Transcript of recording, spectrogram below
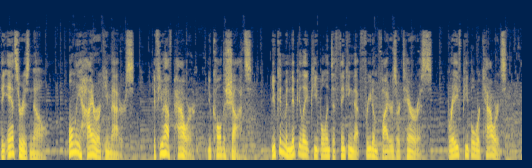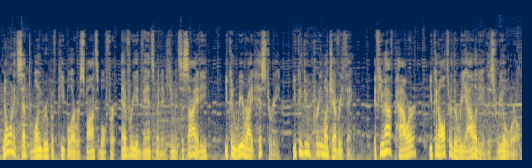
The answer is no. Only hierarchy matters. If you have power, you call the shots. You can manipulate people into thinking that freedom fighters are terrorists, brave people were cowards. No one except one group of people are responsible for every advancement in human society. You can rewrite history. You can do pretty much everything. If you have power, you can alter the reality of this real world.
